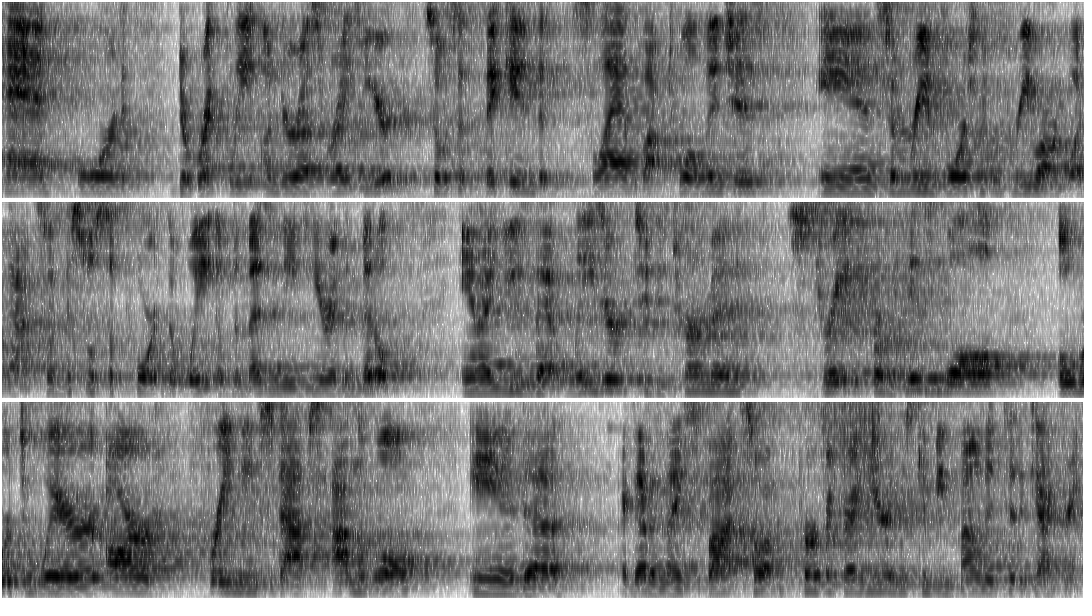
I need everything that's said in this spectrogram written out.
pad poured directly under us right here. So it's a thickened slab about 12 inches and some reinforcement with rebar and whatnot. So this will support the weight of the mezzanine here in the middle. And I use that laser to determine straight from his wall over to where our framing stops on the wall. And uh, I got a nice spot, so I'm perfect right here, and this can be mounted to the concrete.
